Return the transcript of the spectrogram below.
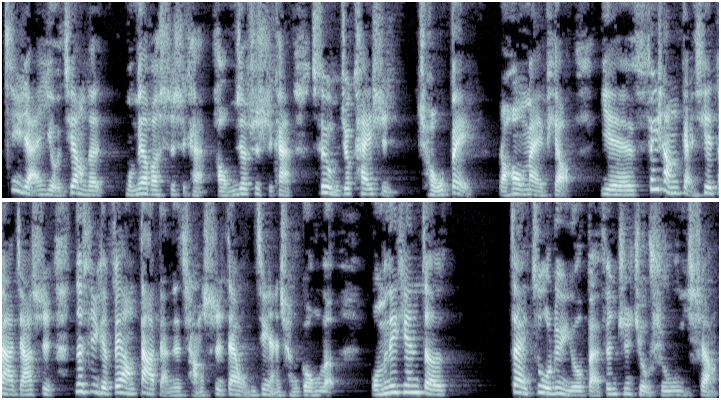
既然有这样的，我们要不要试试看？好，我们就试试看。所以我们就开始筹备，然后卖票。也非常感谢大家是，那是一个非常大胆的尝试，但我们竟然成功了。我们那天的。在座率有百分之九十五以上，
